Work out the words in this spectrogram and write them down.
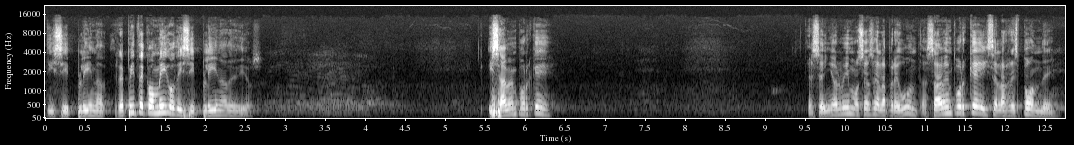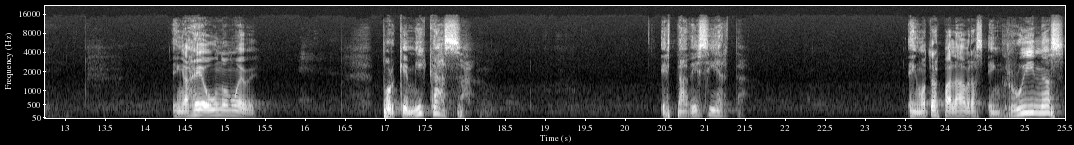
Disciplina, repite conmigo, disciplina de Dios. ¿Y saben por qué? El Señor mismo se hace la pregunta. ¿Saben por qué? Y se la responde en Ageo 1.9. Porque mi casa está desierta. En otras palabras, en ruinas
